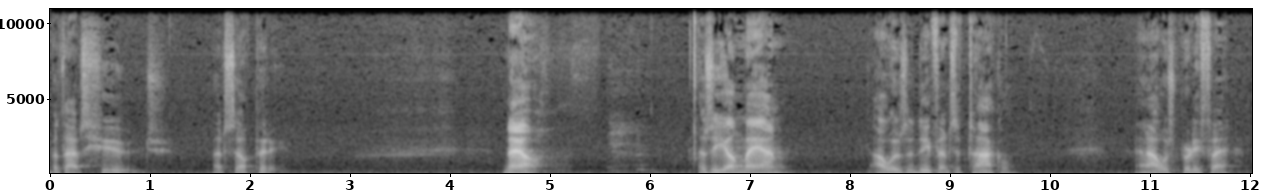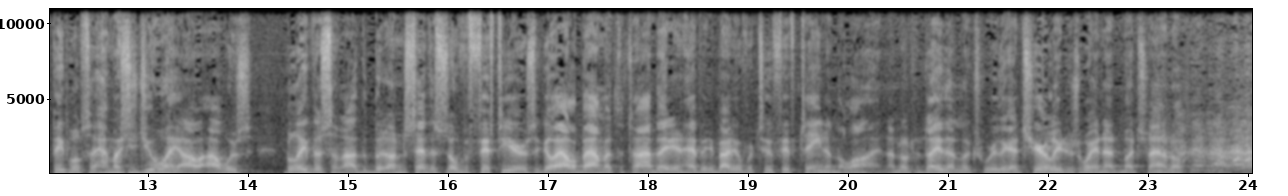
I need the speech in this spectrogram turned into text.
But that's huge. That's self pity. Now, as a young man, I was a defensive tackle, and I was pretty fast. People say, How much did you weigh? I, I was, believe this or not, but understand this is over 50 years ago. Alabama at the time, they didn't have anybody over 215 in the line. I know today that looks weird. They got cheerleaders weighing that much now, don't they?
